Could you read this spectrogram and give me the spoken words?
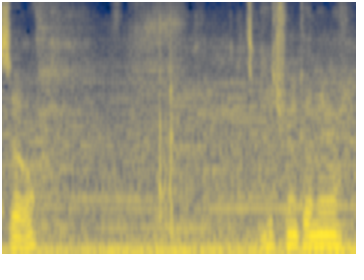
So, put some heat shrink on there.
